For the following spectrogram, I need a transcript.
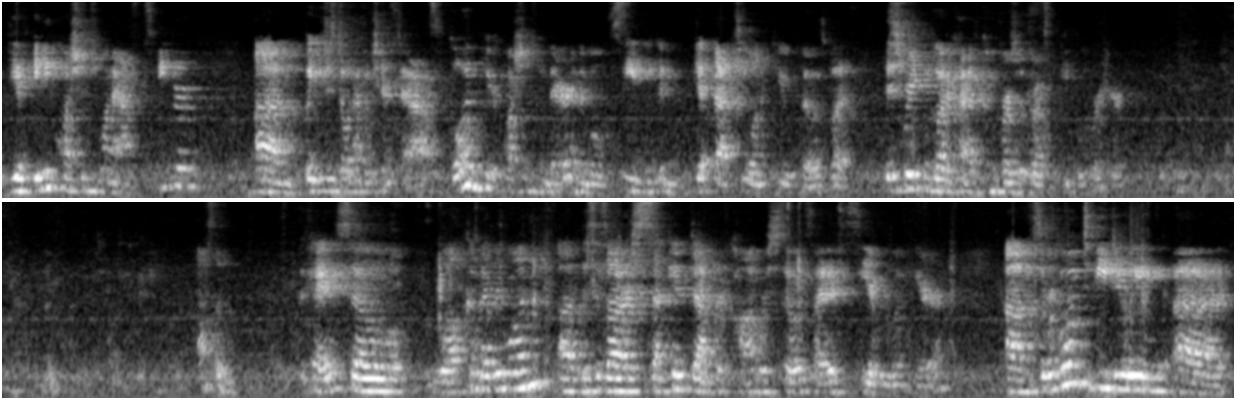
if you have any questions you want to ask the speaker, um, but you just don't have a chance to ask, go ahead and put your questions in there, and then we'll see if we can get back to you on a few of those. But this is where you can go to kind of converse with the rest of the people who are here. Awesome. Okay, so welcome everyone. Uh, this is our second DaprCon. We're so excited to see everyone here. Um, so we're going to be doing uh,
